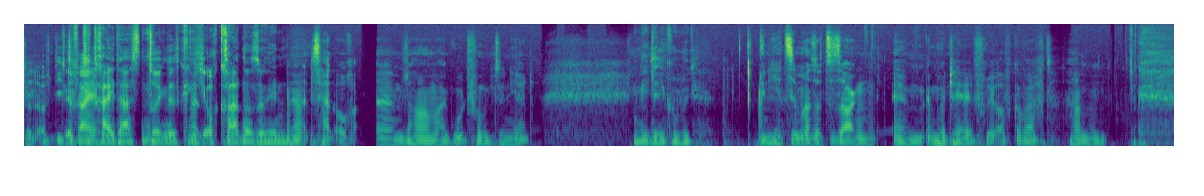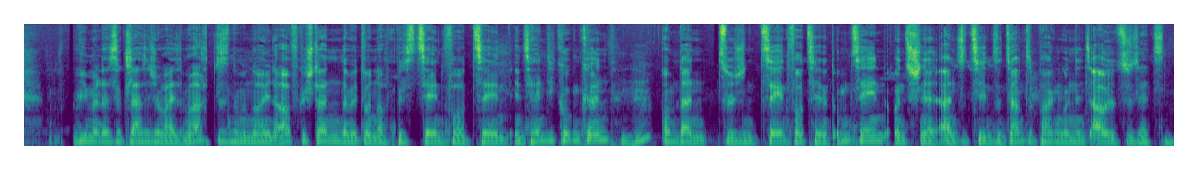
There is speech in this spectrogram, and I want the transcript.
dort auf die Auf drei. die drei Tasten drücken, das kriege ich auch gerade noch so hin. Ja, das hat auch, ähm, sagen wir mal, gut funktioniert. Mittelgut. Und jetzt sind wir sozusagen ähm, im Hotel früh aufgewacht, haben Wie man das so klassischerweise macht, wir sind um 9 aufgestanden, damit wir noch bis 10 vor 10 ins Handy gucken können, mhm. um dann zwischen 10 vor 10 und um 10 uns schnell anzuziehen, zusammenzupacken und ins Auto zu setzen.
